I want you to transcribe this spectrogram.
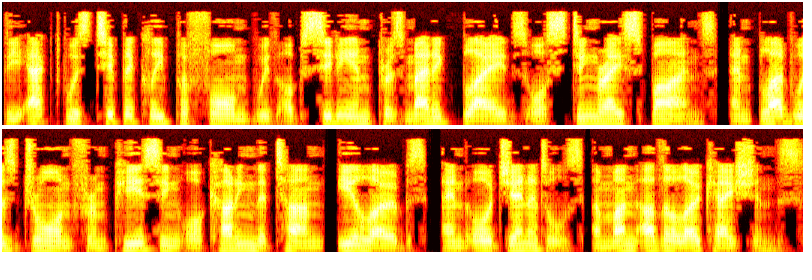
The act was typically performed with obsidian prismatic blades or stingray spines, and blood was drawn from piercing or cutting the tongue, earlobes, and or genitals among other locations.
